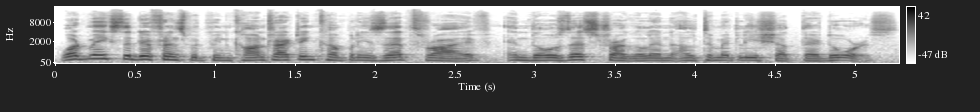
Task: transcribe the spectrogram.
What makes the difference between contracting companies that thrive and those that struggle and ultimately shut their doors?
